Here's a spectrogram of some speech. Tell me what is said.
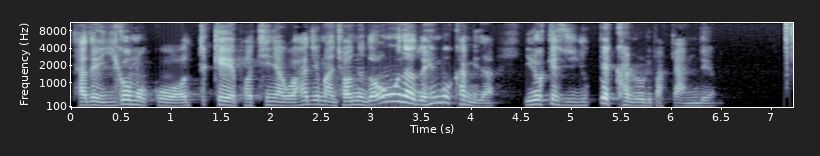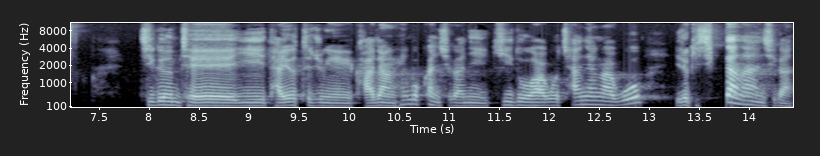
다들 이거 먹고 어떻게 버티냐고 하지만 저는 너무나도 행복합니다. 이렇게 해서 600칼로리밖에 안 돼요. 지금 제 이 다이어트 중에 가장 행복한 시간이 기도하고 찬양하고 이렇게 식단하는 시간.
